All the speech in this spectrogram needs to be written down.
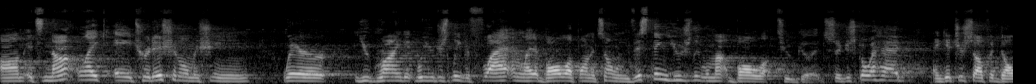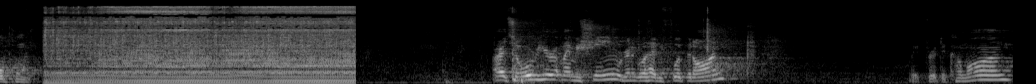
Um, it's not like a traditional machine where you grind it, where you just leave it flat and let it ball up on its own. This thing usually will not ball up too good. So just go ahead and get yourself a dull point. All right, so over here at my machine, we're gonna go ahead and flip it on. Wait for it to come on.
